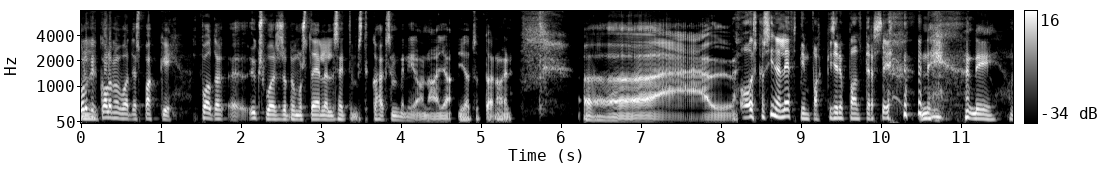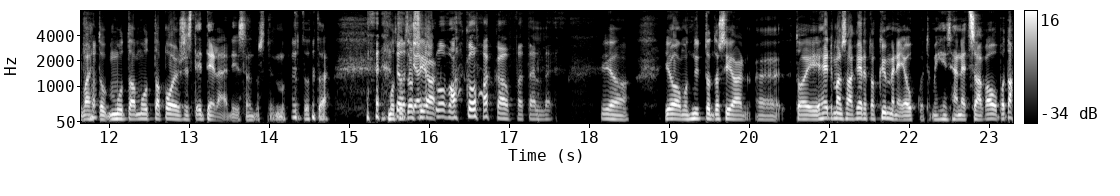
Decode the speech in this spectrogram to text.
33-vuotias pakki, puolta, yksi vuosisopimusta jäljellä 7,8 miljoonaa, ja, ja tota noin, öö, Olisiko siinä leftin pakki sinne Panthersiin? niin, niin vaihto, muuttaa, muuttaa pohjoisesta etelään niin sanotusti, mutta, tota, mutta se tosiaan, kova, kova kauppa tälle. Joo, joo mutta nyt on tosiaan, toi Hedman saa kertoa kymmenen joukkuetta, mihin hänet saa kaupata.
